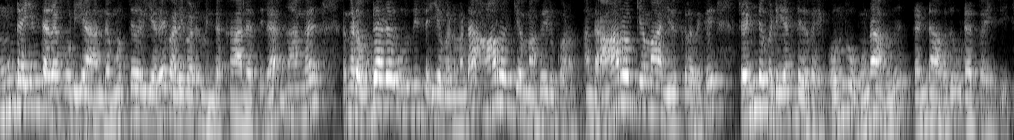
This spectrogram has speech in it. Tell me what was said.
மூண்டையும் தரக்கூடிய அந்த முத்தவியரை வழிபடும் இந்த காலத்தில் நாங்கள் எங்களோட உடலை உறுதி செய்ய வேணுமெண்டா ஆரோக்கியமாக இருக்கணும். அந்த ஆரோக்கியமாக இருக்கிறதுக்கு ரெண்டு விடயம் தேவை. ஒன்று உணவு ரெண்டாவது உடற்பயிற்சி.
